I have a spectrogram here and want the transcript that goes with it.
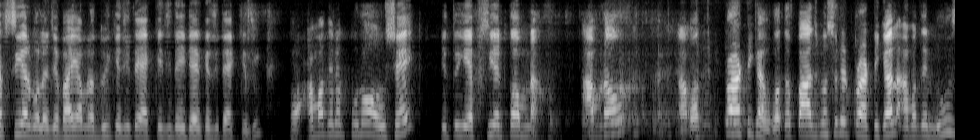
এফসিআর বলে যে, ভাই, আমরা দুই কেজিতে এক কেজিতে এই দেড় কেজিতে এক কেজি। তো আমাদেরও কোনো অংশে কিন্তু এফসিআর কম না। আমরাও আমাদের প্র্যাকটিক্যাল গত পাঁচ বছরের প্র্যাকটিক্যাল আমাদের লুজ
